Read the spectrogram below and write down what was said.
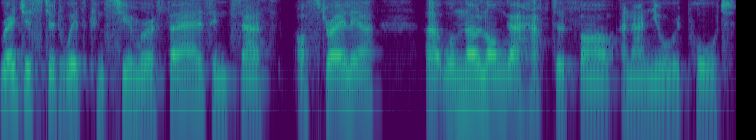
registered with Consumer Affairs in South Australia uh, will no longer have to file an annual report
